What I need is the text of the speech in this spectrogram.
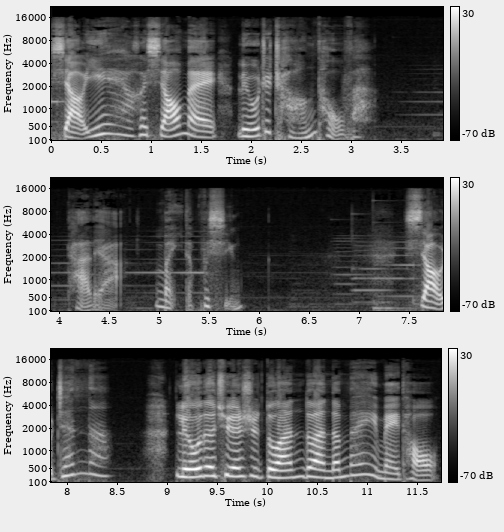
小叶和小美留着长头发，他俩美的不行。小珍呢，留的却是短短的妹妹头。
